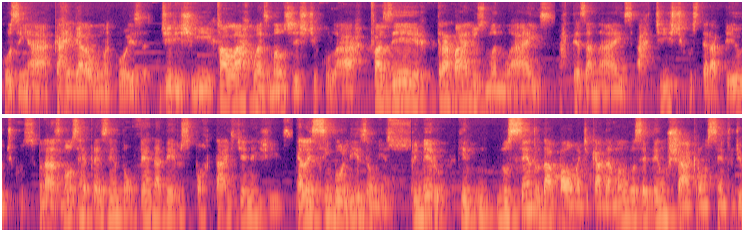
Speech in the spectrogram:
cozinhar, carregar alguma coisa, dirigir, falar com as mãos, gesticular, fazer trabalhos manuais, artesanais, artísticos, terapêuticos. As mãos representam verdadeiros portais de energias. Elas simbolizam isso. Primeiro, que no centro da palma de cada mão você tem um chakra, um centro de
